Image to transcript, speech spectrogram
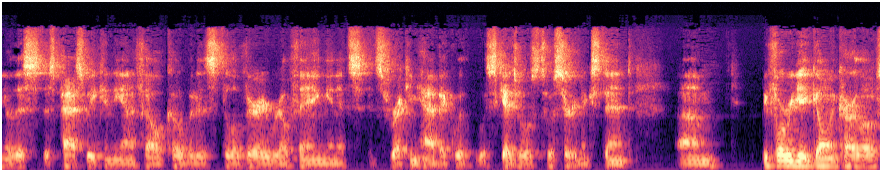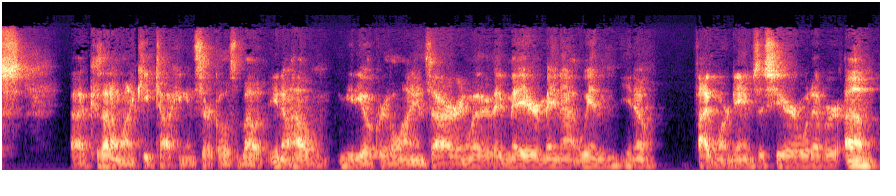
you know, this this past week in the NFL, COVID is still a very real thing, and it's it's wrecking havoc with with schedules to a certain extent. Um, before we get going, Carlos, because uh, I don't want to keep talking in circles about you know how mediocre the Lions are and whether they may or may not win you know five more games this year or whatever. Um,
